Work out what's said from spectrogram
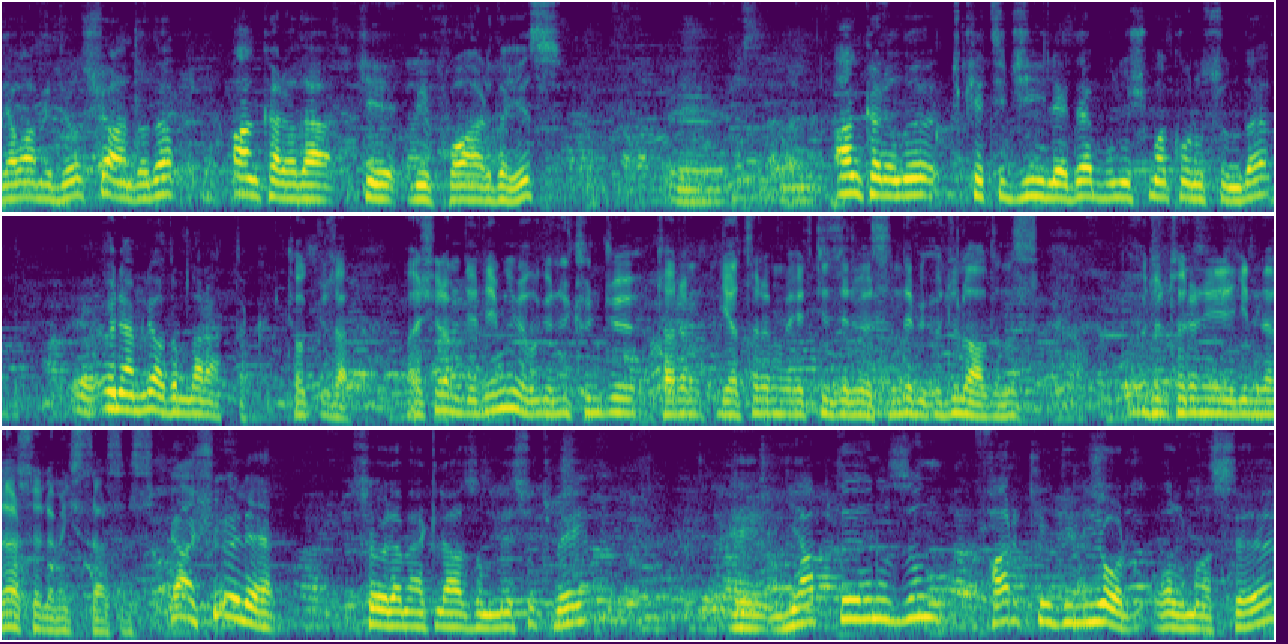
devam ediyoruz. Şu anda da Ankara'daki bir fuardayız. Ee, Ankaralı tüketiciyle de buluşma konusunda e, önemli adımlar attık. Çok güzel. Başkanım dediğim gibi bugün 3. Tarım, Yatırım ve Etki Zirvesi'nde bir ödül aldınız. Bu ödül töreniyle ilgili neler söylemek istersiniz? Ya şöyle söylemek lazım Mesut Bey. E, yaptığınızın fark ediliyor olması,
